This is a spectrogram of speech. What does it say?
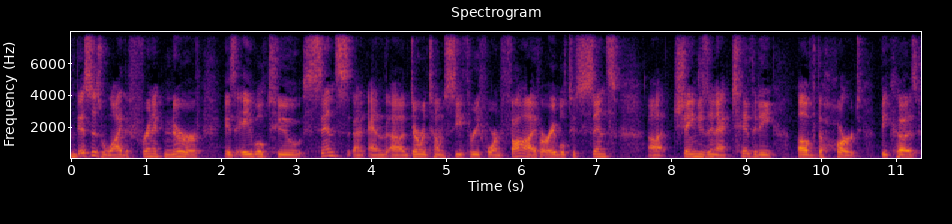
This is why the phrenic nerve is able to sense, uh, and uh, dermatomes C3, 4, and 5 are able to sense uh, changes in activity of the heart because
